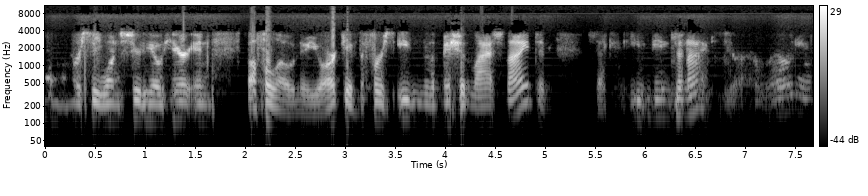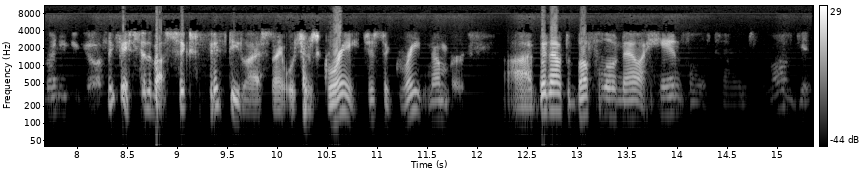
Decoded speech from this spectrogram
The Mercy One studio here in Buffalo, New York. Gave the first evening of the mission last night and second evening tonight. We are already ready to go. I think they said about 650 last night, which was great. Just a great number. Uh, I've been out to Buffalo now a handful of times. Love getting.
